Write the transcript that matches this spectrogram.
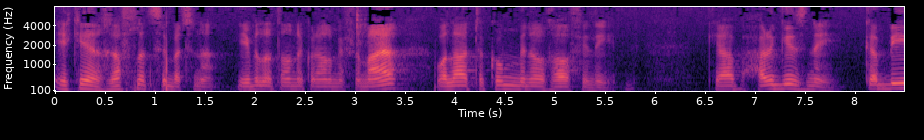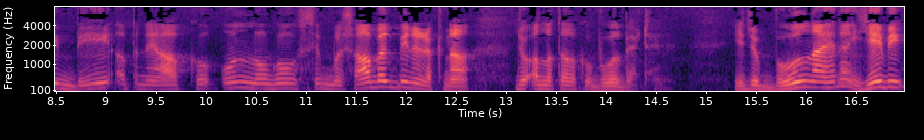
ایک ایک غفلت سے بچنا یہ بھی اللہ تعالیٰ نے قرآن میں فرمایا ولا تکم من الغافلین کہ آپ ہرگز نہیں، کبھی بھی اپنے آپ کو ان لوگوں سے مشابت بھی نہیں رکھنا جو اللہ تعالیٰ کو بھول بیٹھے ہیں۔ یہ جو بھولنا ہے نا، یہ بھی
